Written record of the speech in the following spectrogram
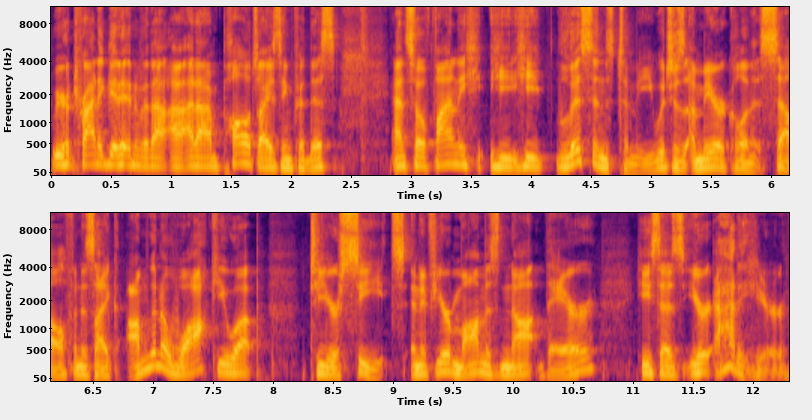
we were trying to get in without, and I'm apologizing for this. And so finally, he, he, he listens to me, which is a miracle in itself, and is like, I'm going to walk you up to your seats. And if your mom is not there, he says, you're out of here.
